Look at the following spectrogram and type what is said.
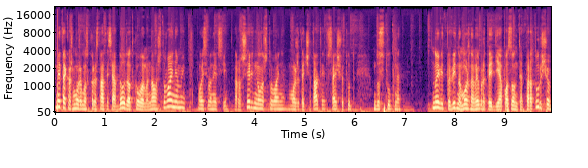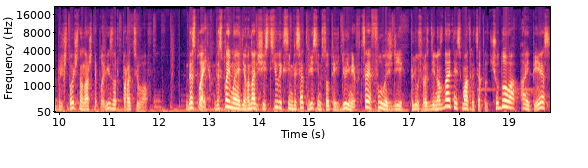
Ми також можемо скористатися додатковими налаштуваннями. Ось вони всі. Розширені налаштування, можете читати все, що тут доступне. Ну і відповідно можна вибрати діапазон температур, щоб більш точно наш тепловізор працював. Дисплей. Дисплей має діагональ 6,78 дюймів. Це Full HD плюс роздільна здатність, матриця тут чудова, IPS.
